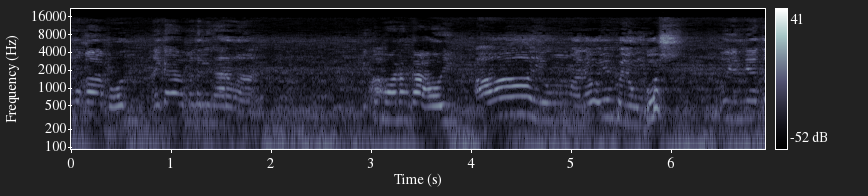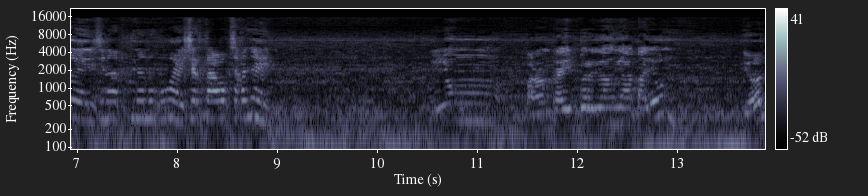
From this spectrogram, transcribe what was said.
ano kahapon. Ay, kaya madaling araw nga. Yung kumuha ng kahoy. Ah, yung ano, yun ba yung boss? Oh, yun yata eh. Sinabi, tinanong ko nga eh. Sir, tawag sa kanya eh. Yun yung parang driver lang yata yun. Yun?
